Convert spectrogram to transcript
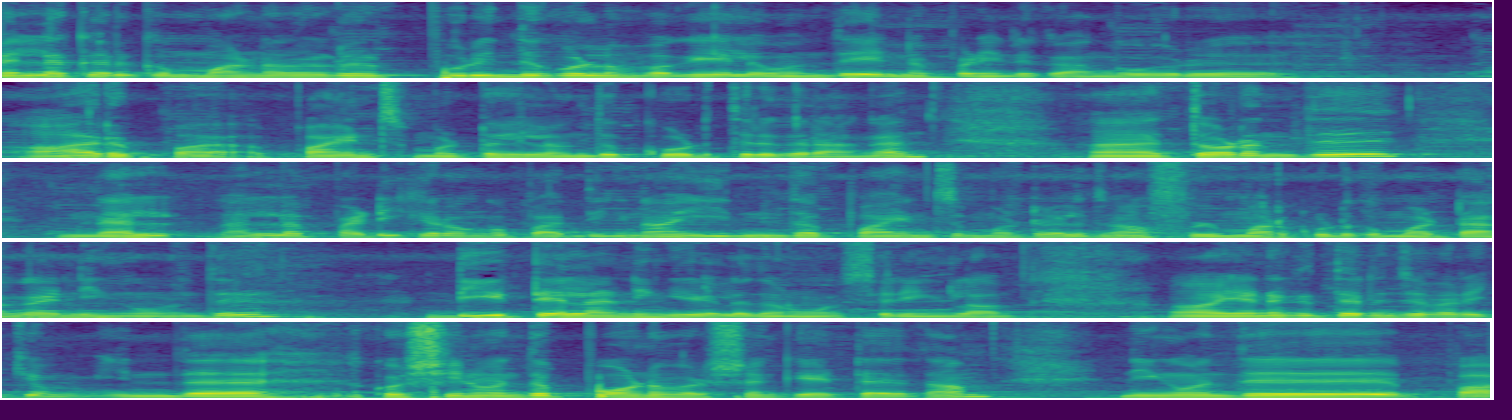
மெல்லக்கருக்கும் மாணவர்கள் புரிந்து கொள்ளும் வகையில் வந்து என்ன பண்ணியிருக்காங்க ஒரு ஆறு பா பாயிண்ட்ஸ் மட்டும் இதில் வந்து கொடுத்துருக்குறாங்க. தொடர்ந்து நல் நல்லா படிக்கிறவங்க பார்த்தீங்கன்னா இந்த பாயிண்ட்ஸ் மட்டும் எழுதுனா ஃபுல் மார்க் கொடுக்க மாட்டாங்க. நீங்கள் வந்து டீட்டெயிலாக நீங்கள் எழுதணும் சரிங்களா? எனக்கு தெரிஞ்ச வரைக்கும் இந்த கொஷின் வந்து போன வருஷம் கேட்டது தான் நீங்கள் வந்து பா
